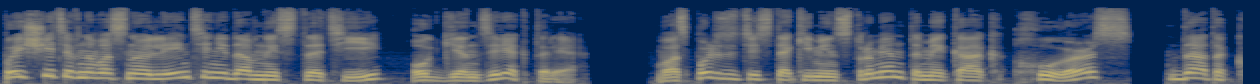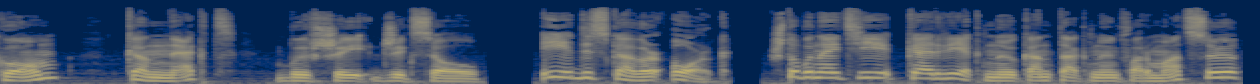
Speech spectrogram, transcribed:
Поищите в новостной ленте недавние статьи о гендиректоре. Воспользуйтесь такими инструментами, как Hoovers, Data.com, Connect, бывший Jigsaw, и Discover.org, чтобы найти корректную контактную информацию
